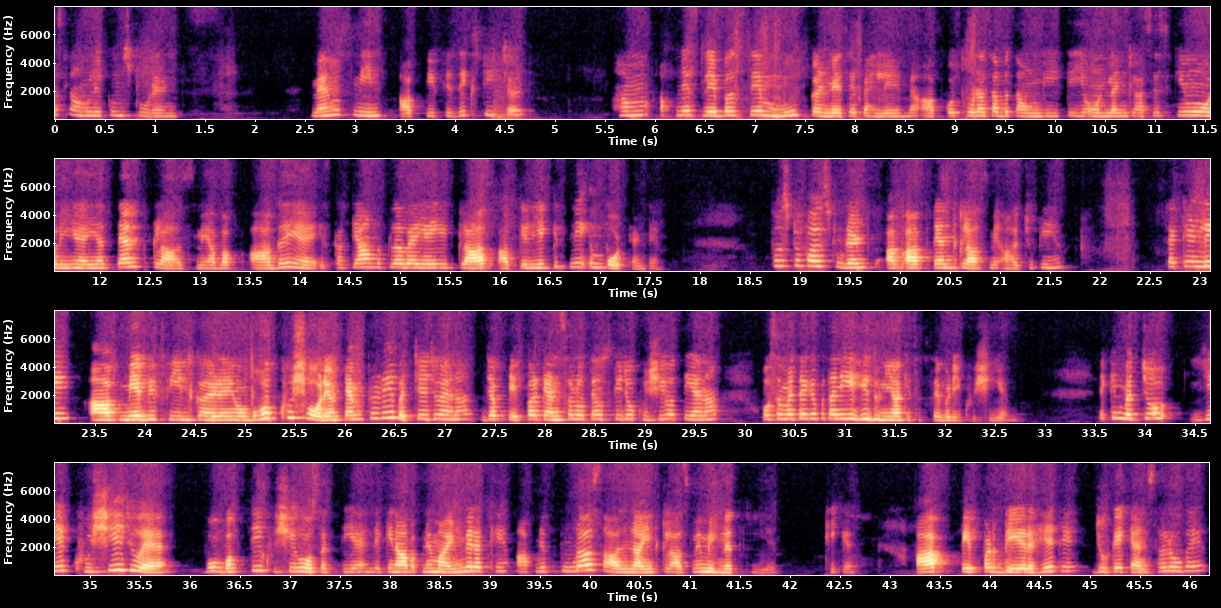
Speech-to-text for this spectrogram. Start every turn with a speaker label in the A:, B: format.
A: अस्सलाम वालेकुम स्टूडेंट्स मैं हूँ समीन, आपकी फ़िज़िक्स टीचर हम अपने सिलेबस से मूव करने से पहले मैं आपको थोड़ा सा बताऊँगी कि ये ऑनलाइन क्लासेस क्यों हो रही हैं, या टेंथ क्लास में अब आप आ गए हैं, इसका क्या मतलब है, या ये क्लास आपके लिए कितनी इम्पोर्टेंट है? फ़र्स्ट ऑफ़ ऑल स्टूडेंट्स अब आप टेंथ क्लास में आ चुके हैं. सेकेंडली आप मे भी फील कर रहे हो, बहुत खुश हो रहे हो. टेम्प्रेरी बच्चे जो है ना, जब पेपर कैंसिल होते हैं, उसकी जो खुशी होती है ना वो समझते हैं कि पता नहीं, यही दुनिया की सबसे बड़ी खुशी है। लेकिन बच्चों, ये खुशी जो है, वो वक्ती खुशी हो सकती है, लेकिन आप अपने माइंड में रखें, आपने पूरा साल नाइन्थ क्लास में मेहनत की है, ठीक है? आप पेपर दे रहे थे, जो कि कैंसिल हो गए।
